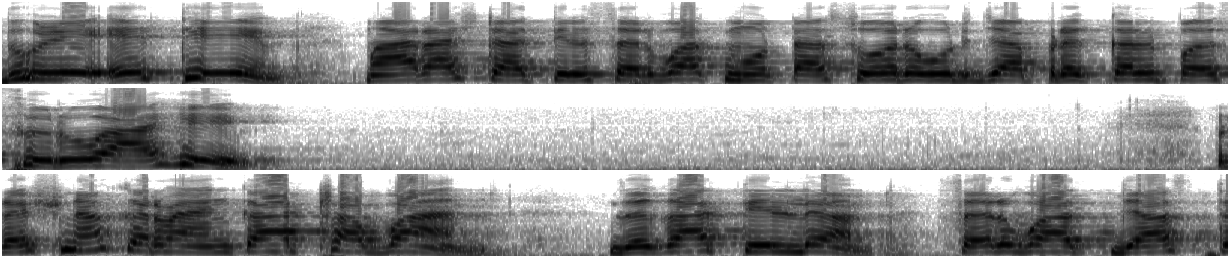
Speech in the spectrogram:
धुळे येथे महाराष्ट्रातील सर्वात मोठा सौर ऊर्जा प्रकल्प सुरू आहे. प्रश्न क्रमांक अठरावा. जगातील सर्वात जास्त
